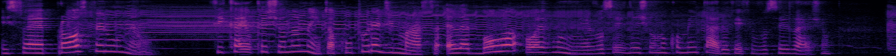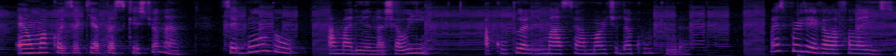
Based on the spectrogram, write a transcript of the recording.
Isso é próspero ou não? Fica aí o questionamento. A cultura de massa, ela é boa ou é ruim? Aí vocês deixam no comentário o que, que vocês acham. É uma coisa que é para se questionar. Segundo a Marilena Chauí, a cultura de massa é a morte da cultura. Mas por que, ela fala isso?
